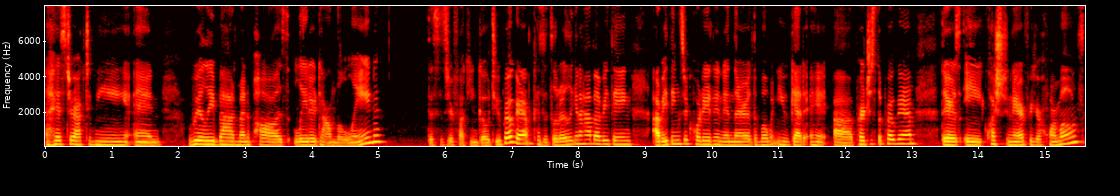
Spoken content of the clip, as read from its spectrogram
a hysterectomy and really bad menopause later down the lane, this is your fucking go to program because it's literally going to have everything. Everything's recorded and in there. The moment you get a, uh, purchase the program, there's a questionnaire for your hormones.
